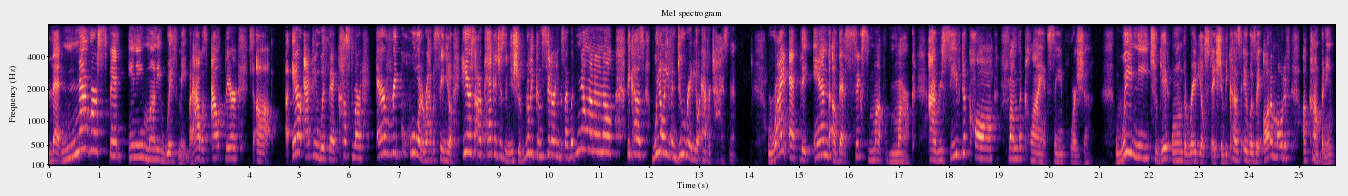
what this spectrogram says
that never spent any money with me, but I was out there. Uh, interacting with that customer every quarter. I was saying, you know, here's our packages, and you should really consider. He was like, but no, no, no, no, because we don't even do radio advertisement. Right at the end of that six month mark, I received a call from the client saying, Portia, we need to get on the radio station because it was an automotive uh, company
